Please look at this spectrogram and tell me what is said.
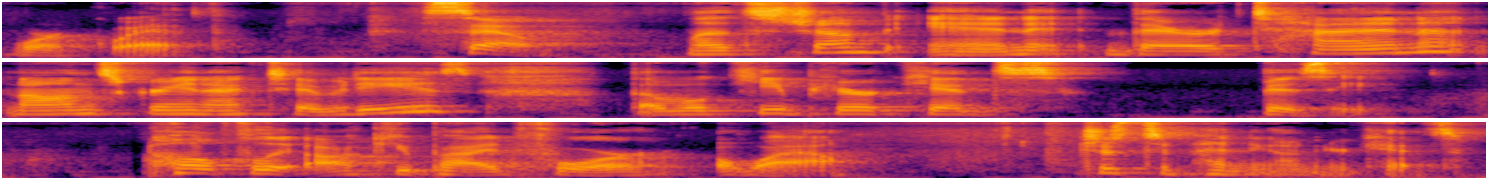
work with. So let's jump in. There are 10 non screen activities that will keep your kids busy, hopefully occupied for a while, just depending on your kids.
